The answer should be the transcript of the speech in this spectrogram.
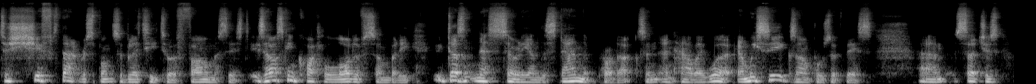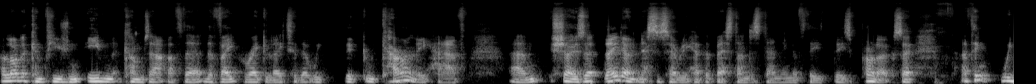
to shift that responsibility to a pharmacist is asking quite a lot of somebody who doesn't necessarily understand the products and, and how they work. And we see examples of this, um, such as a lot of confusion, even that comes out of the, the vape regulator that we, that we currently have, um, shows that they don't necessarily have the best understanding of the, these products. So I think we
